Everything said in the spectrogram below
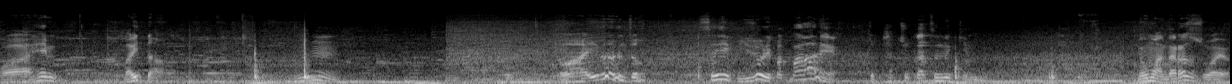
와, 햄 맛있다. 음. 와, 이거는 좀 새의 비주얼이 빡빡하네. 좀 팥죽 같은 느낌. 너무 안 달아서 좋아요.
